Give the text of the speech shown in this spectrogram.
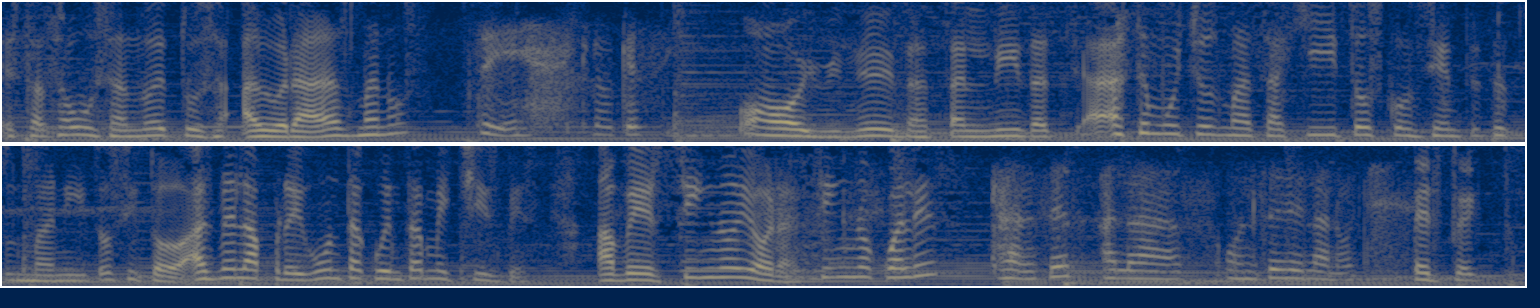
estás abusando de tus adoradas manos? Sí, creo que sí. Ay, mi nena, tan linda. Hazte muchos masajitos, conscientes de tus manitos y todo. Hazme la pregunta, cuéntame chismes. A ver, signo y hora. ¿Signo cuál es? Cáncer a las 11 de la noche. Perfecto.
